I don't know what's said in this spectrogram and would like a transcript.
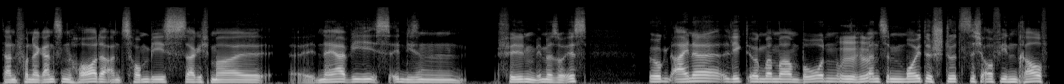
dann von der ganzen Horde an Zombies, sag ich mal, äh, naja, wie es in diesen Filmen immer so ist, irgendeiner liegt irgendwann mal am Boden und Mhm. die ganze Meute stürzt sich auf ihn drauf.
